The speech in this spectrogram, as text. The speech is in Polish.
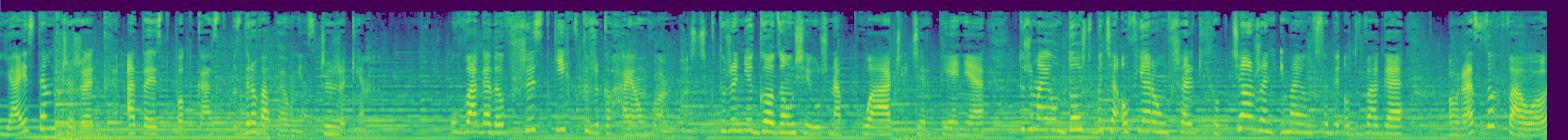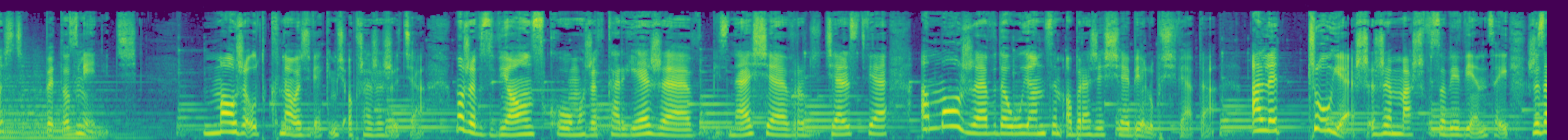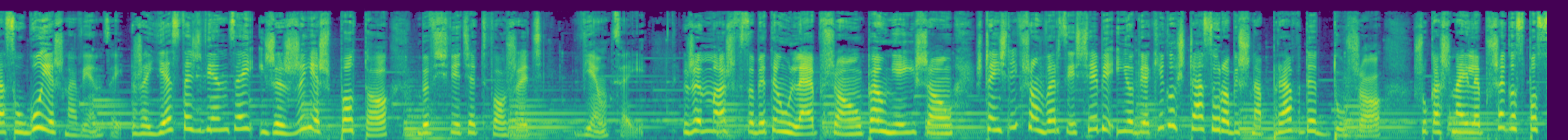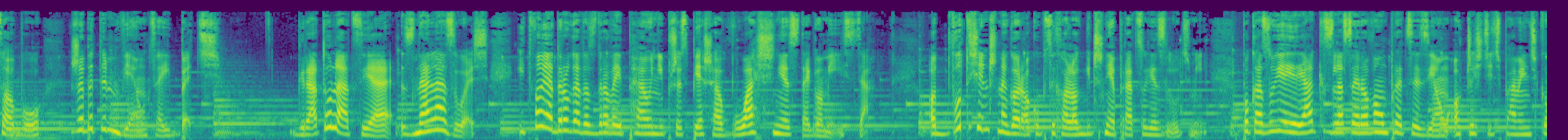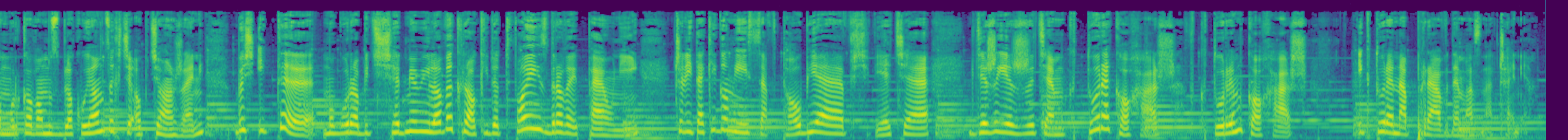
Ja jestem Czyżyk, a to jest podcast Zdrowa Pełnia z Czyżykiem. Uwaga do wszystkich, którzy kochają wolność, którzy nie godzą się już na płacz i cierpienie, którzy mają dość bycia ofiarą wszelkich obciążeń i mają w sobie odwagę oraz zuchwałość, by to zmienić. Może utknąłeś w jakimś obszarze życia, może w związku, może w karierze, w biznesie, w rodzicielstwie, a może w dołującym obrazie siebie lub świata. Ale czujesz, że masz w sobie więcej, że zasługujesz na więcej, że jesteś więcej i że żyjesz po to, by w świecie tworzyć więcej. Że masz w sobie tę lepszą, pełniejszą, szczęśliwszą wersję siebie i od jakiegoś czasu robisz naprawdę dużo. Szukasz najlepszego sposobu, żeby tym więcej być. Gratulacje, znalazłeś i Twoja droga do zdrowej pełni przyspiesza właśnie z tego miejsca. Od 2000 roku psychologicznie pracuję z ludźmi. Pokazuję, jak z laserową precyzją oczyścić pamięć komórkową z blokujących cię obciążeń, byś i ty mógł robić siedmiomilowe kroki do twojej zdrowej pełni, czyli takiego miejsca w tobie, w świecie, gdzie żyjesz życiem, które kochasz, w którym kochasz i które naprawdę ma znaczenie.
